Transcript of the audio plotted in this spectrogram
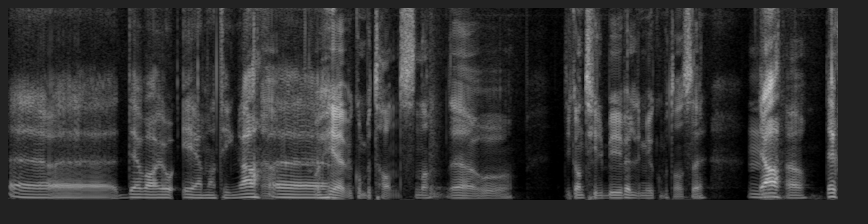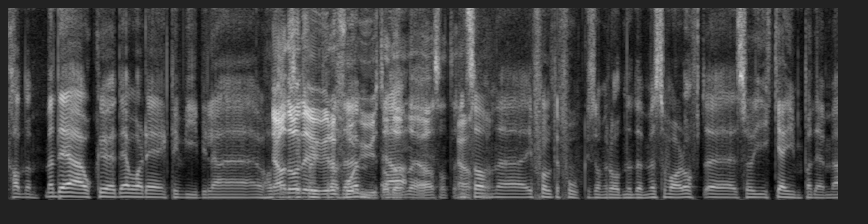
Eh, det var jo en av tinga. Ja, Og Eh, heve kompetansen, da. Det er jo De kan tilby veldig mye kompetanse der. Mm. Ja, Ja. det kan de. Men det, er jo ikke, det var det egentlig vi ville ja, det var det vi ville få dem. ut av Ja. dem. Ja, sant, det. Men sånn, uh, I forhold til fokusområdene deres, så, var det ofte, eh, så gikk jeg inn på det med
